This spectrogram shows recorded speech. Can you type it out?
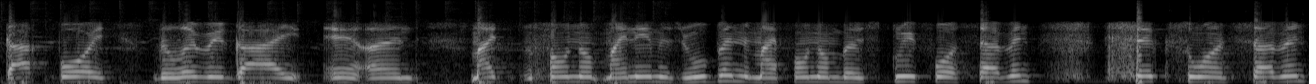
stock boy, delivery guy, and, and my phone num- my name is Ruben, and my phone number is three four seven six one seven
